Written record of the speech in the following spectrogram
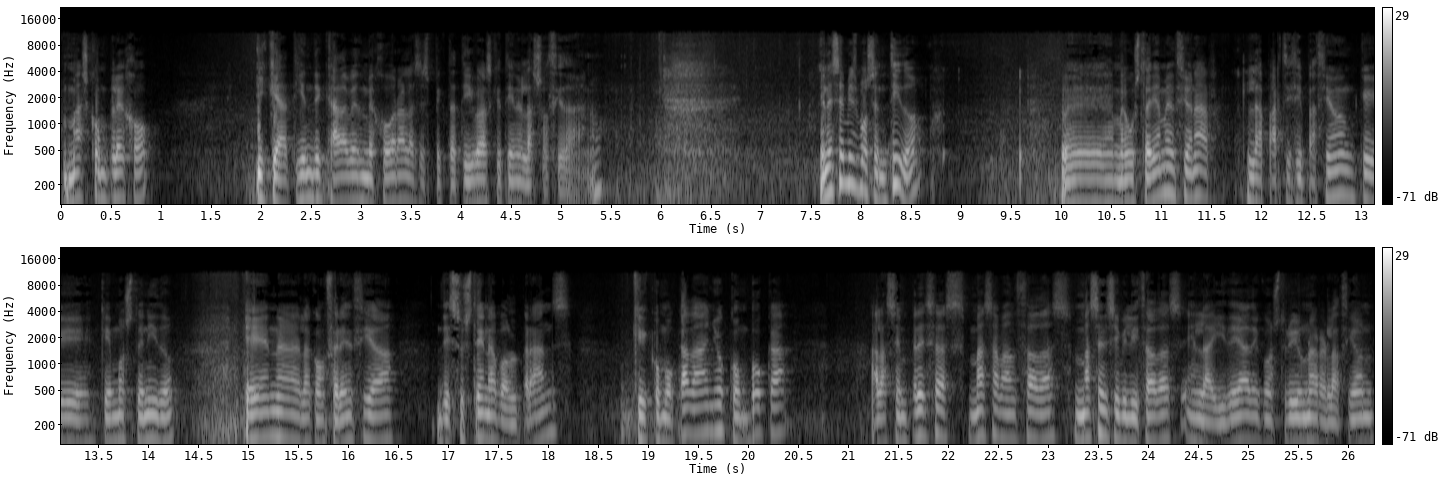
más complejo y que atiende cada vez mejor a las expectativas que tiene la sociedad. En ese mismo sentido, eh, me gustaría mencionar la participación que hemos tenido en eh, la conferencia de Sustainable Brands, que como cada año convoca a las empresas más avanzadas, más sensibilizadas en la idea de construir una relación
